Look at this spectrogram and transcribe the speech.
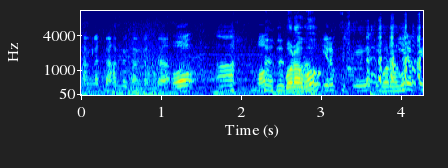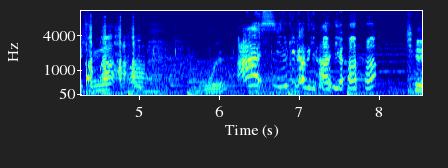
담갔다, 한 명 담갔다. 어, 아 어. 뭐라고? 이렇게 죽나? 뭐라고? 이렇게 죽나? 아, 뭐해? 아씨 이렇게 가는 게 아니야 쟤왜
